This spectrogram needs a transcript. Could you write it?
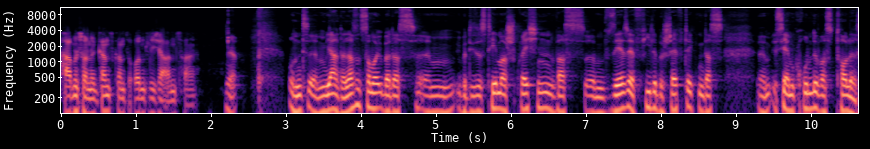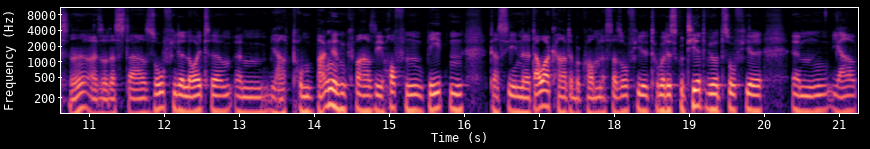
haben schon eine ganz, ganz ordentliche Anzahl. Ja. Und ähm, ja, dann lass uns doch mal über das, ähm, über dieses Thema sprechen, was ähm, sehr, sehr viele beschäftigt. Und das ähm, ist ja im Grunde was Tolles. Ne? Also, dass da so viele Leute ähm, ja drum bangen, quasi hoffen, beten, dass sie eine Dauerkarte bekommen, dass da so viel drüber diskutiert wird, so viel ähm, ja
